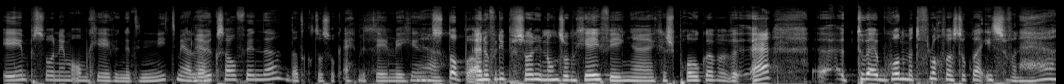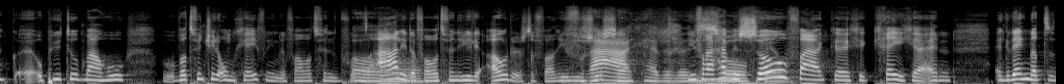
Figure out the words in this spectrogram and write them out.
één persoon in mijn omgeving het niet meer Ja. leuk zou vinden, dat ik er dus ook echt meteen mee ging Ja. stoppen. En over die persoon in onze omgeving eh, gesproken. we- hè? Eh, toen wij begonnen met de vlog was het ook wel iets van hè, eh, op YouTube. Maar hoe, wat vindt jullie omgeving ervan? Wat vinden bijvoorbeeld Oh. Ali ervan? Wat vinden jullie ouders ervan? die Jullie zussen? vraag hebben we Die vraag hebben we zo vaak gekregen. En ik denk dat,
